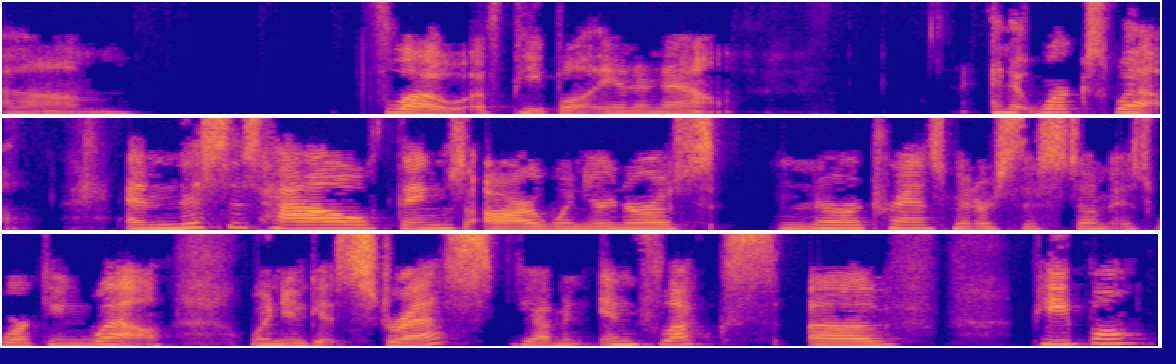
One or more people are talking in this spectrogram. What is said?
um flow of people in and out. And it works well. And this is how things are when your neuro neurotransmitter system is working well. When you get stressed you have an influx of people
